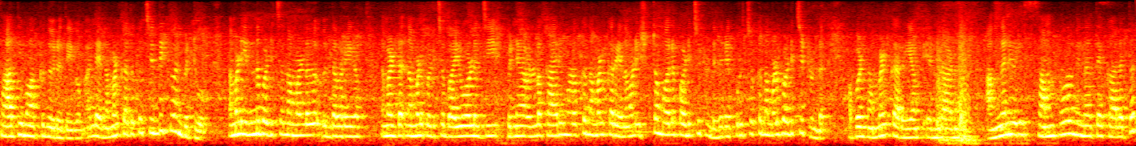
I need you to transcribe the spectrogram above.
സാധ്യമാക്കുന്ന ഒരു ദൈവം. അല്ലേ? നമ്മൾക്ക് അതൊക്കെ ചിന്തിക്കുവാൻ പറ്റുമോ? നമ്മൾ ഇന്ന് പഠിച്ച നമ്മൾ എന്താ പറയുക നമ്മളുടെ നമ്മൾ പഠിച്ച ബയോളജി പിന്നെ ഉള്ള കാര്യങ്ങളൊക്കെ നമ്മൾക്കറിയാം. നമ്മൾ ഇഷ്ടം പോലെ പഠിച്ചിട്ടുണ്ട്. ഇതിനെക്കുറിച്ചൊക്കെ നമ്മൾ പഠിച്ചിട്ടുണ്ട്. അപ്പോൾ നമ്മൾക്കറിയാം എന്താണ് അങ്ങനെ ഒരു സംഭവം ഇന്നത്തെ കാലത്ത്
